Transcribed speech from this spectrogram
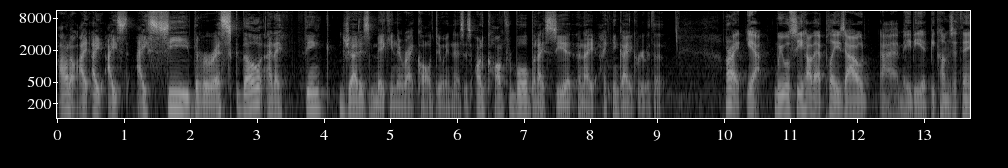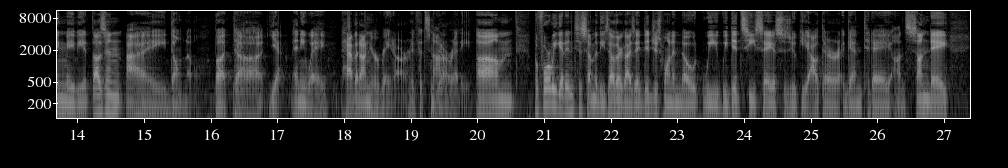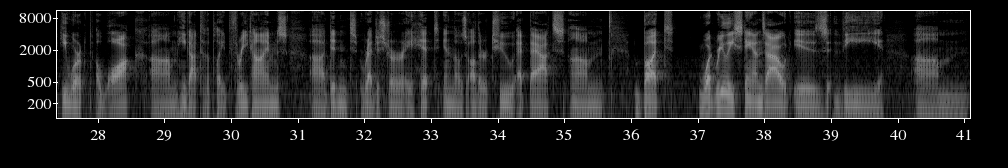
I don't know. I, I, I, I see the risk though, and I think Jed is making the right call doing this. It's uncomfortable, but I see it, and I, I think I agree with it. All right, yeah, we will see how that plays out. Uh, maybe it becomes a thing, maybe it doesn't. I don't know. But yeah. Uh, yeah, anyway, have it on your radar if it's not yeah. already. Um, before we get into some of these other guys, I did just want to note we we did see Seiya Suzuki out there again today on Sunday. He worked a walk. Um, he got to the plate three times. Uh, didn't register a hit in those other two at bats. Um, but what really stands out is the um,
